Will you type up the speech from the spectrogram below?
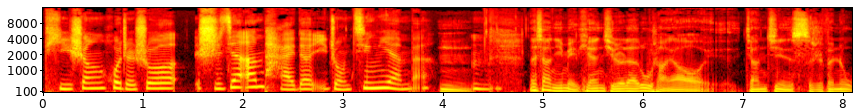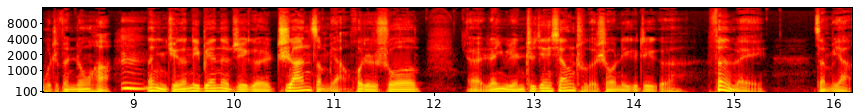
提升，或者说时间安排的一种经验吧。嗯嗯，那像你每天其实，在路上要将近四十分钟、五十分钟哈。嗯，那你觉得那边的这个治安怎么样？或者说，呃，人与人之间相处的时候，那个这个氛围怎么样？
